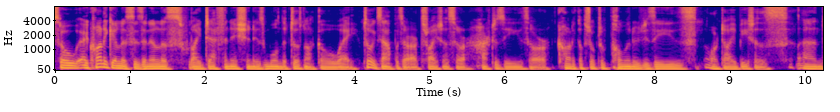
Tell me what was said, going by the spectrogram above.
So, a chronic illness is an illness by definition is one that does not go away. So, examples are arthritis or heart disease or chronic obstructive pulmonary disease or diabetes. And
